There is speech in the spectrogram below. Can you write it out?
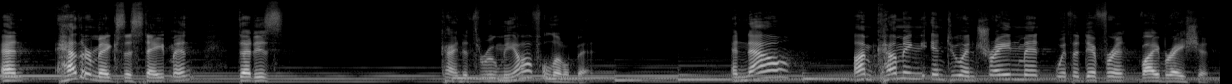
and Heather makes a statement that is kind of threw me off a little bit. And now I'm coming into entrainment with a different vibration.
